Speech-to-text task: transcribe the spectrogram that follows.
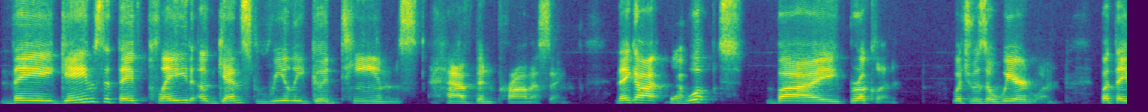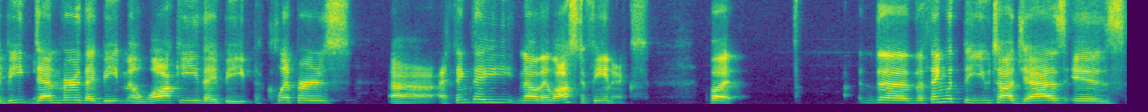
the games that they've played against really good teams have been promising. They got yeah. whooped by Brooklyn, which was a weird one. But they beat Denver, they beat Milwaukee, they beat the Clippers. Uh, I think they no, they lost to Phoenix. But the the thing with the Utah Jazz is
